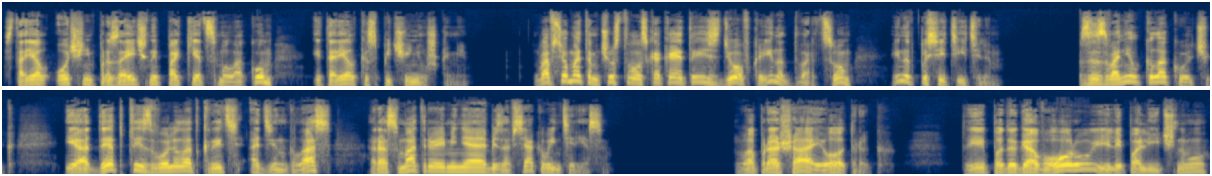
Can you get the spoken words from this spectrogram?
стоял очень прозаичный пакет с молоком и тарелка с печенюшками. Во всем этом чувствовалась какая-то издевка и над дворцом, и над посетителем. Зазвонил колокольчик, и адепт изволил открыть один глаз, рассматривая меня безо всякого интереса. — Вопрошай, отрок, ты по договору или по личному?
